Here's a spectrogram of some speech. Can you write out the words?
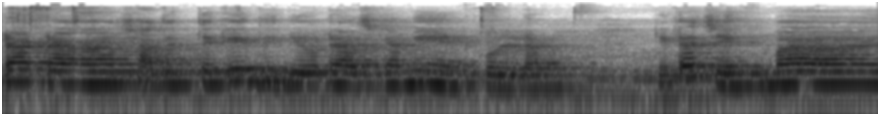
টাটা, ছাদের থেকে ভিডিওটা আজকে আমি এন্ড করলাম। ঠিক আছে বাই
